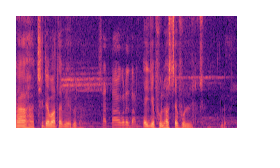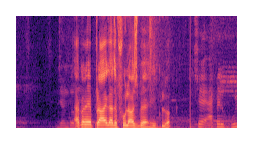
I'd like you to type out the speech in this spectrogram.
হ্যাঁ হ্যাঁ ছিটে বাতাবি এগুলো। ষাট টাকা করে দাম। এই যে ফুল আসছে ফুল এখন এই প্রায় গাছে ফুল আসবে এইগুলো। হচ্ছে অ্যাপেল কুল।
